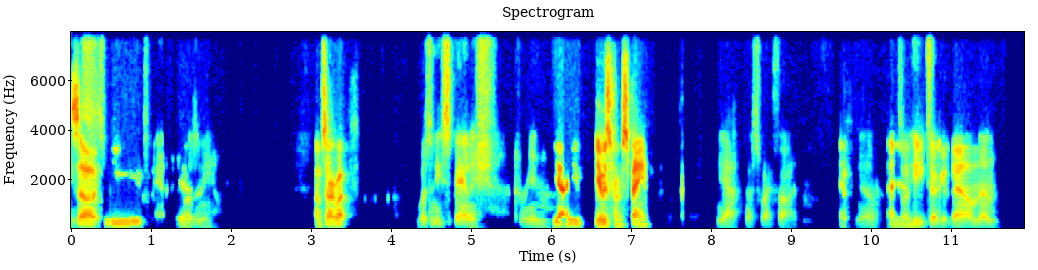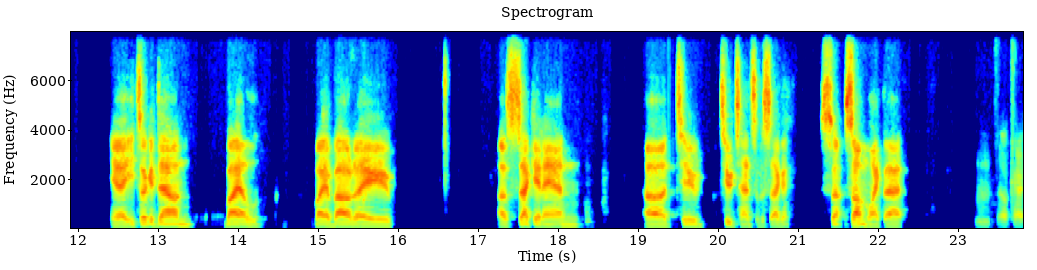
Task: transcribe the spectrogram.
So he, yeah. wasn't he? I'm sorry. What? Wasn't he Spanish? Korean? Yeah, he, he was from Spain. Yeah, that's what I thought. Yep. Yeah. And so he took it down then. Yeah, he took it down by a by about a a second and uh, two two tenths of a second, so, something like that. Mm, okay,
